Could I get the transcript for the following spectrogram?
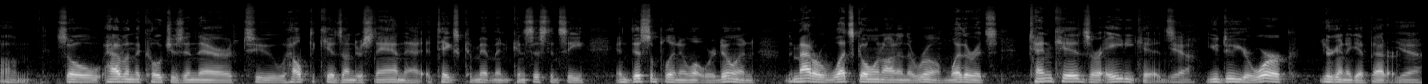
Um, so having the coaches in there to help the kids understand that it takes commitment, consistency, and discipline in what we're doing, no matter what's going on in the room, whether it's ten kids or eighty kids, Yeah. you do your work, you're gonna get better. Yeah.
